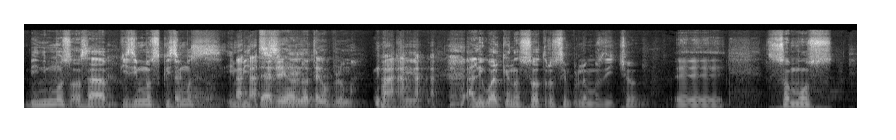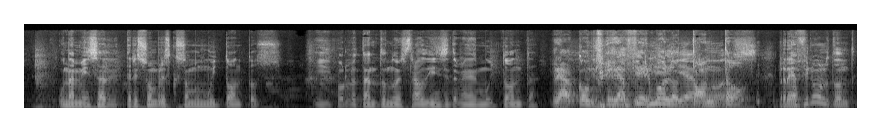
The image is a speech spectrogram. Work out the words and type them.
Vinimos, o sea, quisimos, quisimos. Sí, señor, no tengo pluma. Porque, al igual que nosotros, siempre lo hemos dicho, eh, somos una mesa de tres hombres que somos muy tontos y por lo tanto nuestra audiencia también es muy tonta. Reafirmo lo tonto. Reafirmo lo tonto.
